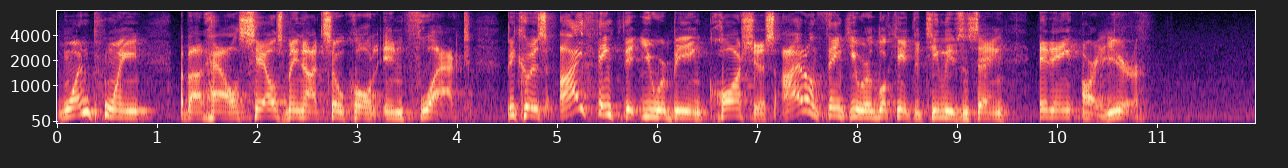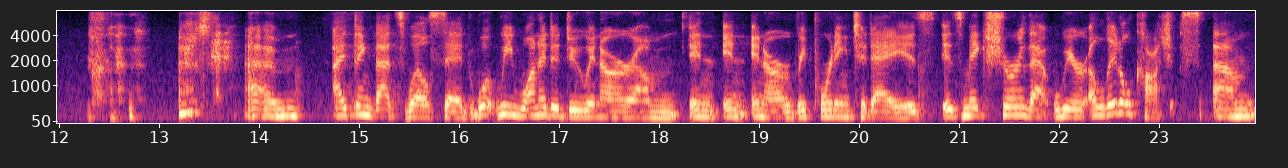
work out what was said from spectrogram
one point about how sales may not so called inflect because I think that you were being cautious. I don't think you were looking at the tea leaves and saying, it ain't our year. um, I think that's well said. What we wanted to do in our um, in in in our reporting today is is make sure that we're a little cautious um,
